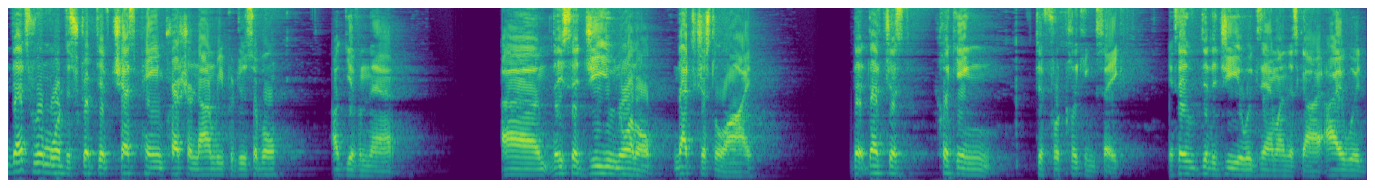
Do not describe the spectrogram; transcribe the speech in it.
That's real more descriptive, chest pain, pressure, non-reproducible. I'll give them that. Um, they said GU normal. That's just a lie. That, that's just clicking to, for clicking's sake. If they did a GU exam on this guy, I would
